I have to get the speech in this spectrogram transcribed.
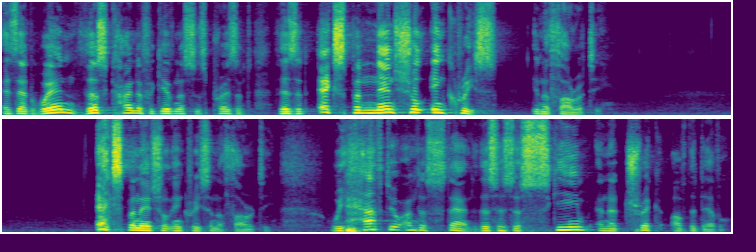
is that when this kind of forgiveness is present, there's an exponential increase in authority. Exponential increase in authority. We have to understand this is a scheme and a trick of the devil.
